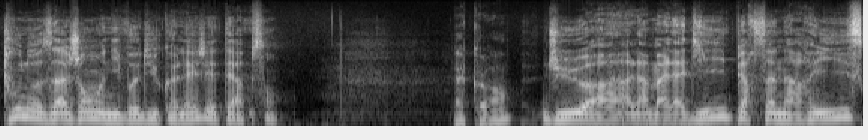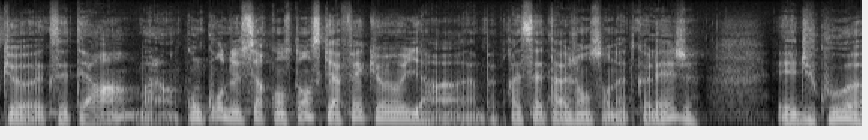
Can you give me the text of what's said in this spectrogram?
Tous nos agents au niveau du collège étaient absents. D'accord. Dû à la maladie, personne à risque, etc. Voilà, un concours de circonstances qui a fait qu'il y a à peu près sept agents sur notre collège. Et du coup, euh,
